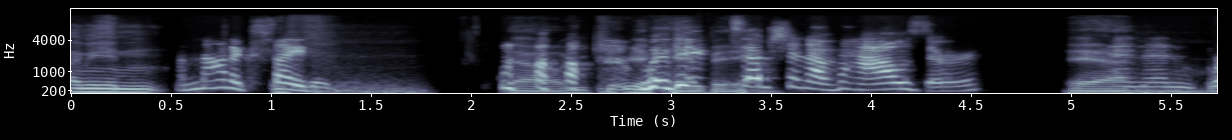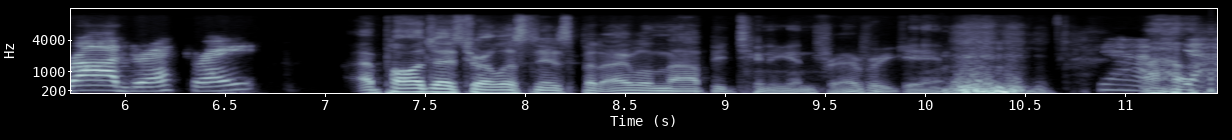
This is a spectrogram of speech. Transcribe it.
I mean, I'm not excited. no, you, can't- you With the be. exception of Hauser Yeah, and then Brodric, right? I apologize to our listeners, but I will not be tuning in for every game. Yeah, Uh, yeah,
